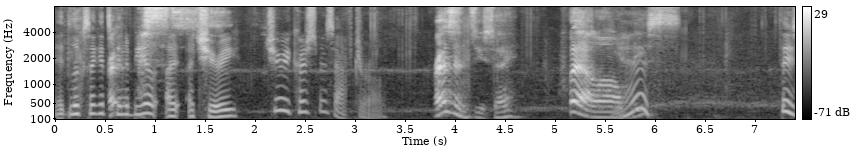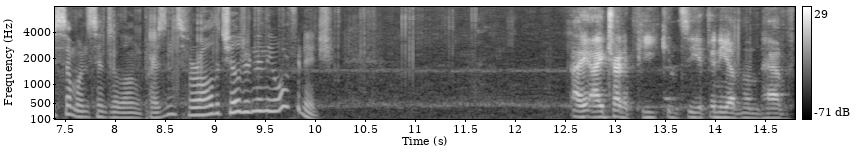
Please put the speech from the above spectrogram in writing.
It looks like it's going to be a, a, a cheery cheery Christmas after all. Presents, you say? Well, I'll be- yes, there's someone sent along presents for all the children in the orphanage. I, I try to peek and see if any of them have,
